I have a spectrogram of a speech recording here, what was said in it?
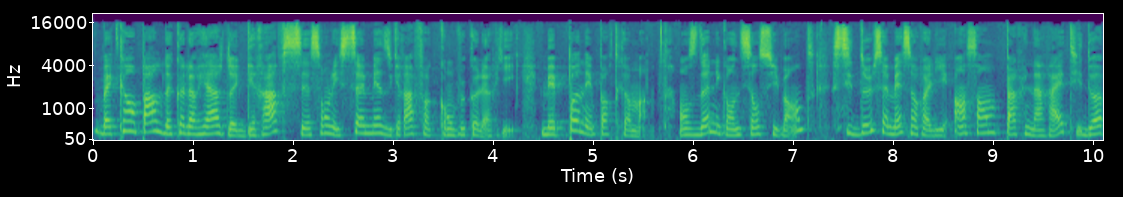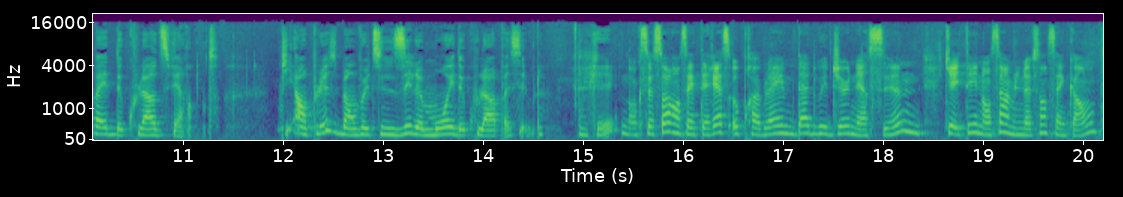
Ben, quand on parle de coloriage de graphes, ce sont les sommets du graphe qu'on veut colorier, mais pas n'importe comment. On se donne les conditions suivantes. Si deux sommets sont reliés ensemble par une arête, ils doivent être de couleurs différentes. Puis en plus, ben, on veut utiliser le moins de couleurs possible. OK. Donc, ce soir, on s'intéresse au problème d'Adwiger-Nelson, qui a été énoncé en 1950,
